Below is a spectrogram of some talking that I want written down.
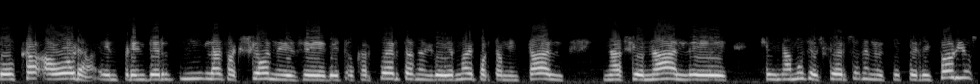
toca ahora emprender las acciones de tocar puertas en el gobierno departamental, nacional, eh, que unamos esfuerzos en nuestros territorios,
